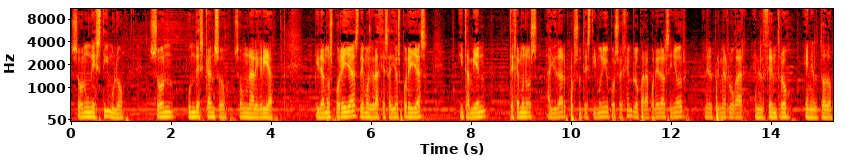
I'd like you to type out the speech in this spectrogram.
son un estímulo, son un descanso, son una alegría. Pidamos por ellas, demos gracias a Dios por ellas y también dejémonos ayudar por su testimonio y por su ejemplo para poner al Señor en el primer lugar, en el centro, en el todo.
